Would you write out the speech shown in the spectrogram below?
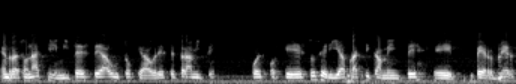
en razón a que emite este auto, que abre este trámite, pues porque esto sería prácticamente eh, perder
